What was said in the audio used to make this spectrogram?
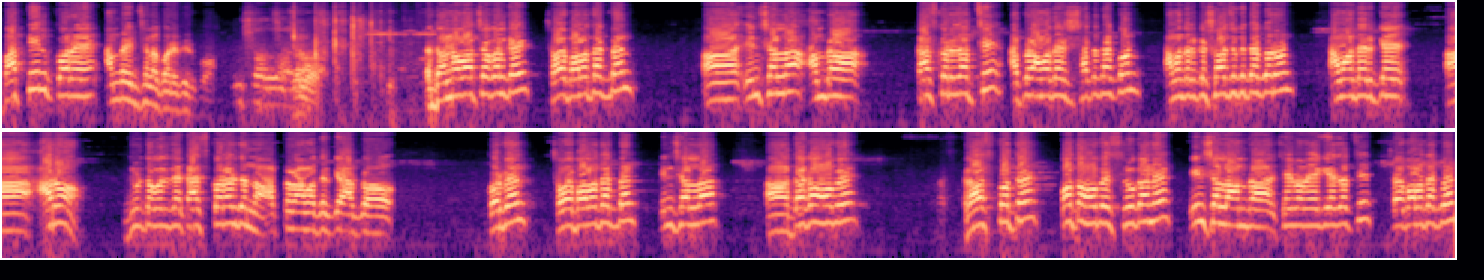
বাতিল করে আমরা ইনশাল্লাহ করে ফিরবো ধন্যবাদ সকলকে। সবাই ভালো থাকবেন। আহ, ইনশাল্লাহ আমরা কাজ করে যাচ্ছি। আপনারা আমাদের সাথে থাকুন। আমাদেরকে সহযোগিতা করুন। আমাদেরকে আরও দ্রুত গতিতে কাজ করার জন্য আপনারা আমাদেরকে আগ্রহ করবেন। সবাই ভালো থাকবেন, ইনশাল্লাহ। দেখা হবে রাজপথে, কথা হবে স্লোগানে। ইনশাল্লাহ আমরা সেইভাবে এগিয়ে যাচ্ছি। সবাই ভালো থাকবেন।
